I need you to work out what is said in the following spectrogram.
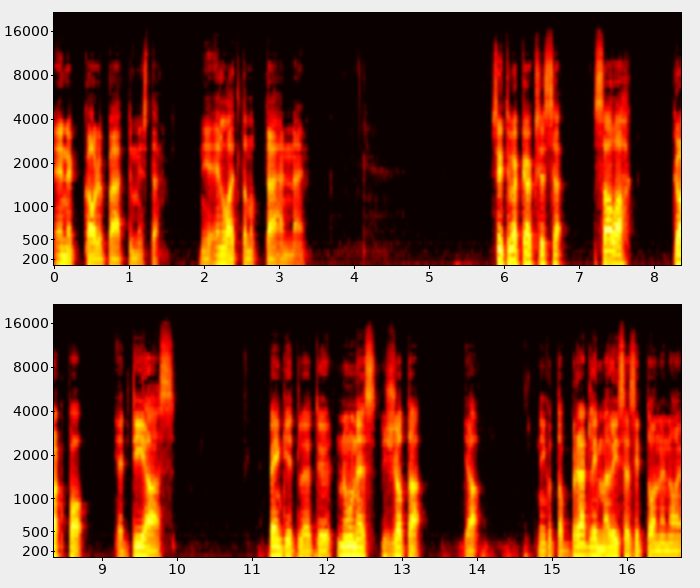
ennen kauden päättymistä, niin en laittanut tähän näin. Sitten hyökkäyksessä Salah, Gakpo ja Diaz. Penkit löytyy Nunes, Jota ja niin kuin Bradley mä lisäsin tonne noin,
